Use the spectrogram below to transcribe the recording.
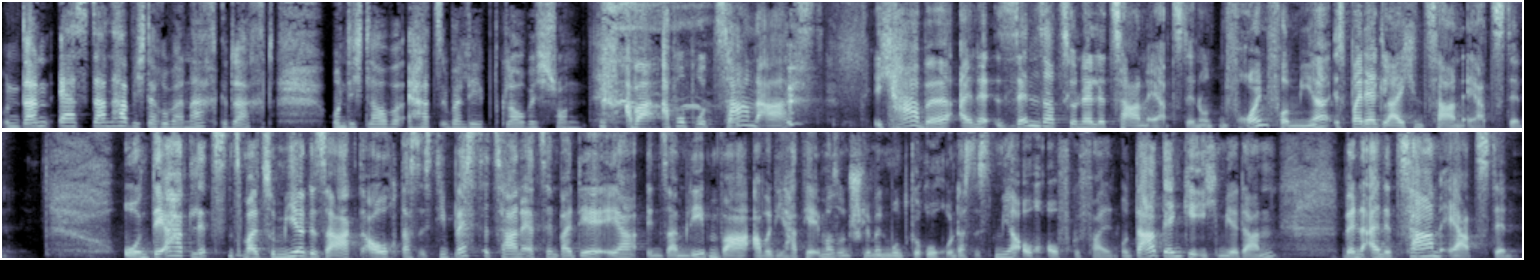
Und dann, erst dann habe ich darüber nachgedacht. Und ich glaube, er hat's überlebt, glaube ich schon. Aber apropos Zahnarzt, ich habe eine sensationelle Zahnärztin und ein Freund von mir ist bei der gleichen Zahnärztin. Und der hat letztens mal zu mir gesagt, auch, das ist die beste Zahnärztin, bei der er in seinem Leben war, aber die hat ja immer so einen schlimmen Mundgeruch. Und das ist mir auch aufgefallen. Und da denke ich mir dann, wenn eine Zahnärztin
